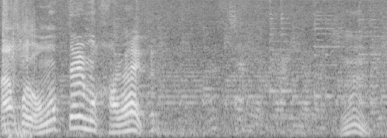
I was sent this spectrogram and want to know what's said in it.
あ、これ思ったよりも辛い。うん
